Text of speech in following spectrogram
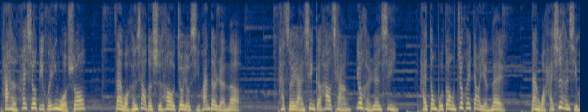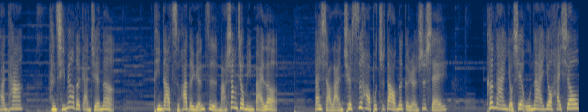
他很害羞地回应我说：“在我很小的时候就有喜欢的人了。”他虽然性格好强，又很任性，还动不动就会掉眼泪，但我还是很喜欢他，很奇妙的感觉呢。听到此话的原子马上就明白了，但小兰却丝毫不知道那个人是谁。柯南有些无奈又害羞，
